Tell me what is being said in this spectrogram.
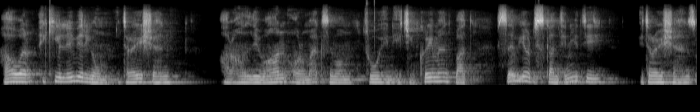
However, equilibrium iteration are only one or maximum two in each increment, but severe discontinuity iterations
